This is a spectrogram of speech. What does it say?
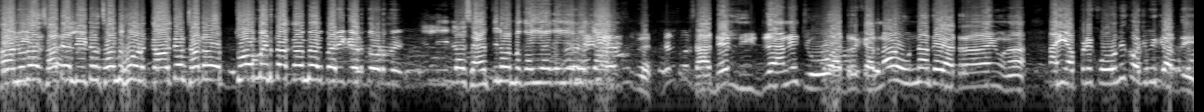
ਸਾਨੂੰ ਤਾਂ ਸਾਡੇ ਲੀਡਰ ਸਾਨੂੰ ਹੁਣ ਕਾਲ ਦੇਣ ਸਾਡਾ 2 ਮਿੰਟ ਦਾ ਕੰਮ ਹੈ ਬੈਰੀਕੇਡ ਤੋੜਨੇ। ਇਹ ਲੀਡਰਾਂ ਸਹਿਮਤੀ ਨਾਲ ਮਕਾਈਆਂ ਗਈਆਂ ਨੇ ਜਾਂ ਸਾਡੇ ਲੀਡਰਾਂ ਨੇ ਜੋ ਆਰਡਰ ਕਰਨਾ ਉਹਨਾਂ ਦੇ ਆਰਡਰਾਂ ਨਾਲ ਹੀ ਹੋਣਾ। ਅਸੀਂ ਆਪਣੇ ਕੋਲੋਂ ਨਹੀਂ ਕੁਝ ਵੀ ਕਰਦੇ।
